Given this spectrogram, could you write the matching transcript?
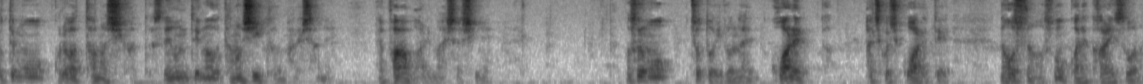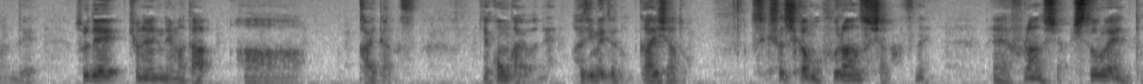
とてもこれは楽しかったですね。運転が楽しい車でしたね。パワーもありましたしね。それもちょっといろんな壊れあちこち壊れて直すのがすごくお金かかりそうなんでそれで去年ねまたあ書いてあるんです。で今回はね初めての外車としかもフランス車なんですね、えー、フランス車シトロエンと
